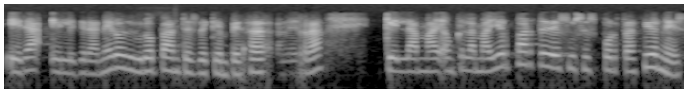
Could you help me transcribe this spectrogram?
era el granero de Europa antes de que empezara la guerra, que aunque la mayor parte de sus exportaciones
